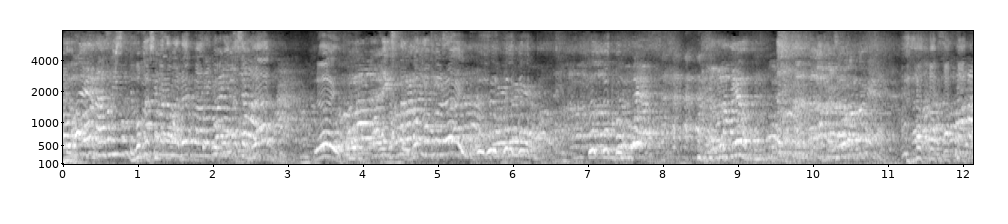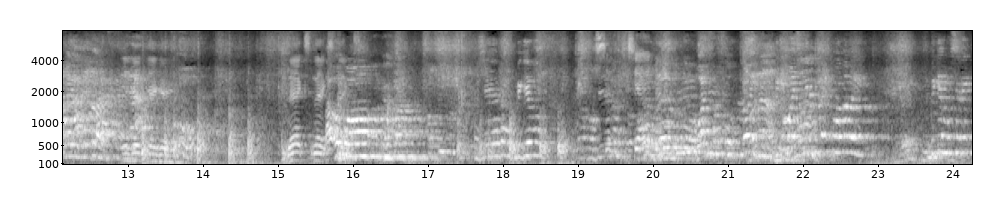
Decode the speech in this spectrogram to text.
Oo, nasa yung Bukas mo naman, Loy, para bukas ka sa vlog. Loy. extra Bukas mo, Loy. Wala kayo. Okay, okay, okay. Next, next, Tao mo. next. Kasi ano, bigyan mo. Siya, bigyan mo two. Loy, bigyan mo ice cream. Loy, mga Loy. Bigyan mo si Rick.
